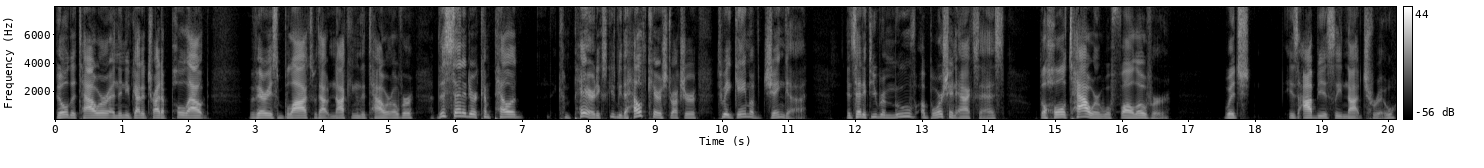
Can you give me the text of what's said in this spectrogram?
build a tower and then you've got to try to pull out various blocks without knocking the tower over. This senator compelled, compared, excuse me, the healthcare structure to a game of Jenga and said if you remove abortion access, the whole tower will fall over, which is obviously not true.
